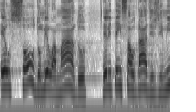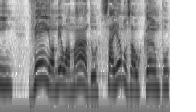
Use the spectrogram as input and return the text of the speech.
Eu sou do meu amado, ele tem saudades de mim. Venha, ó meu amado, saiamos ao campo,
